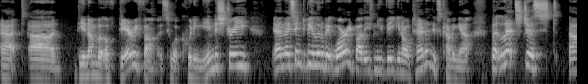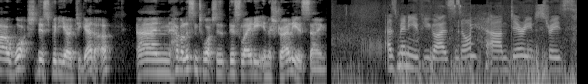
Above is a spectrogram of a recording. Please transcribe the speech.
at uh, the number of dairy farmers who are quitting the industry, and they seem to be a little bit worried by these new vegan alternatives coming out. But let's just uh, watch this video together and have a listen to what this lady in Australia is saying. As many of you guys know, um, dairy industry is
